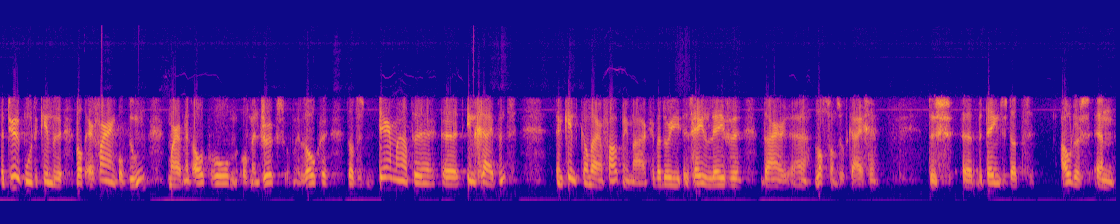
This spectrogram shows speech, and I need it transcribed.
Natuurlijk moeten kinderen wat ervaring opdoen, maar met alcohol of met drugs of met roken, dat is dermate uh, ingrijpend. Een kind kan daar een fout mee maken, waardoor je het hele leven daar uh, last van zult krijgen. Dus uh, betekent dus dat ouders en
